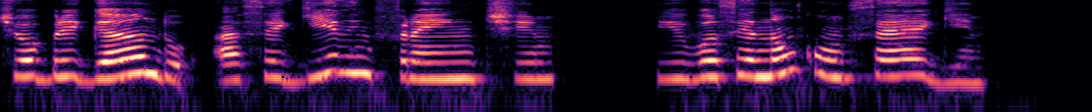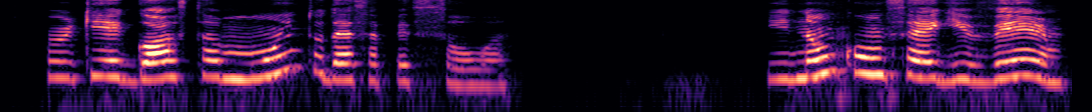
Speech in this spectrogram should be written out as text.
te obrigando a seguir em frente e você não consegue porque gosta muito dessa pessoa e não consegue ver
